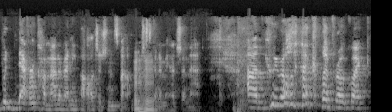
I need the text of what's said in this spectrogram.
would never come out of any politician's mouth i'm mm-hmm. just going to imagine that um, can we roll that clip real quick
